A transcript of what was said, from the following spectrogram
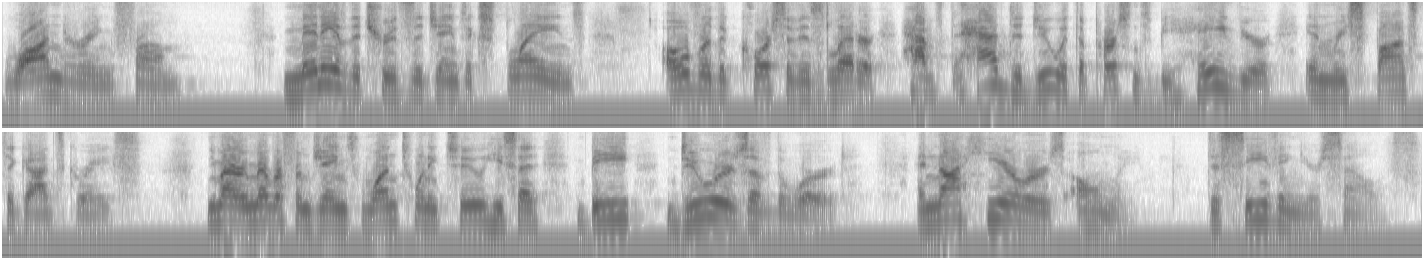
wandering from. Many of the truths that James explains over the course of his letter have had to do with the person's behavior in response to God's grace. You might remember from James 1.22, he said, Be doers of the word, and not hearers only, deceiving yourselves.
